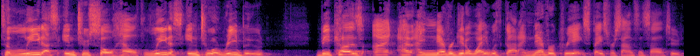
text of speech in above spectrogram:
to lead us into soul health, lead us into a reboot because I, I, I never get away with God. I never create space for silence and solitude.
